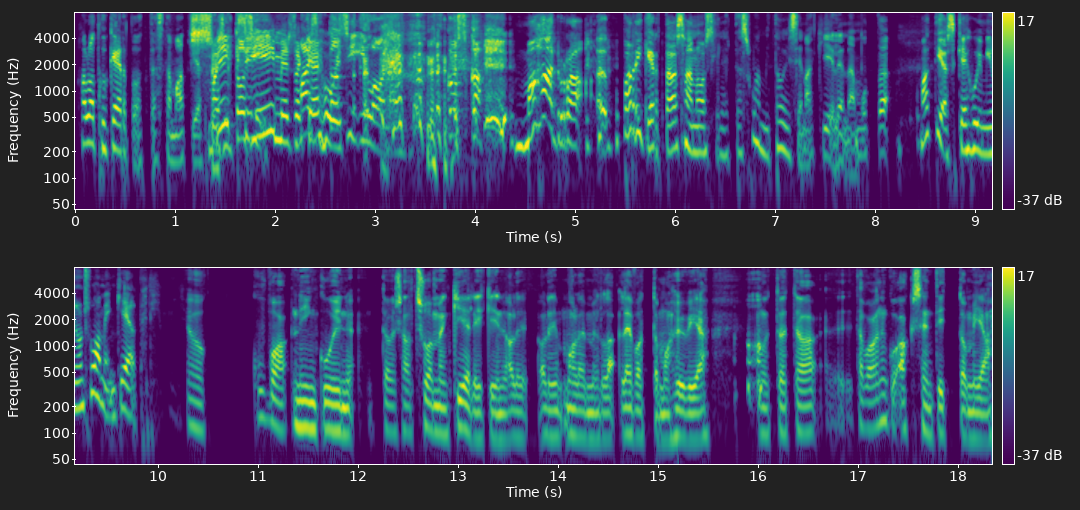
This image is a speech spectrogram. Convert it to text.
Haluatko kertoa tästä, Matias? Mä olisin tosi, mä olisin tosi iloinen, koska Mahadura pari kertaa sanoi sille, että suomi toisena kielenä, mutta Matias kehui minun suomen kieltäni. Joo, kuva niin kuin toisaalta suomen kielikin oli, oli molemmilla levottoman hyviä, mutta tota, tavallaan niin kuin aksentittomia,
